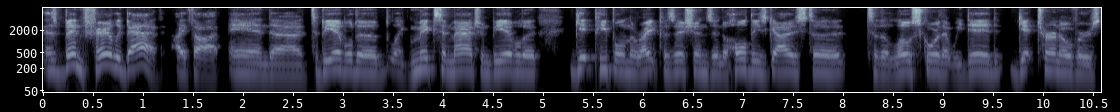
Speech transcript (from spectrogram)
has been fairly bad, I thought. And uh, to be able to like mix and match and be able to get people in the right positions and to hold these guys to to the low score that we did, get turnovers,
